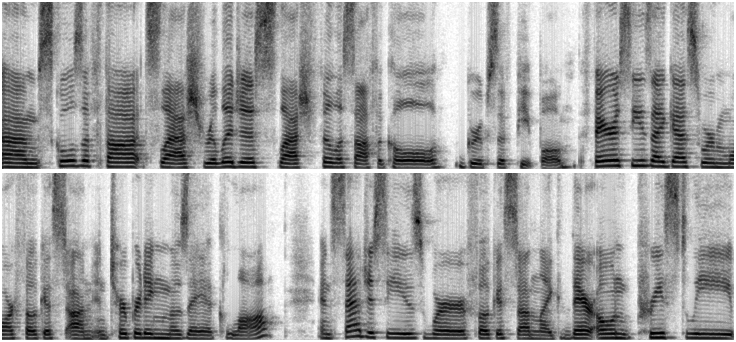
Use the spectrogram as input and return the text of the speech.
Um, schools of thought slash religious slash philosophical groups of people. Pharisees, I guess, were more focused on interpreting Mosaic law, and Sadducees were focused on like their own priestly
